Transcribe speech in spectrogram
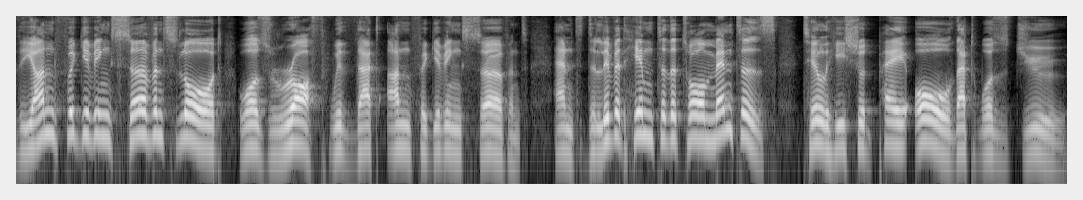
The unforgiving servant's Lord was wroth with that unforgiving servant, and delivered him to the tormentors till he should pay all that was due.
